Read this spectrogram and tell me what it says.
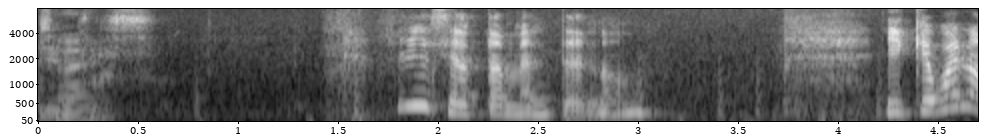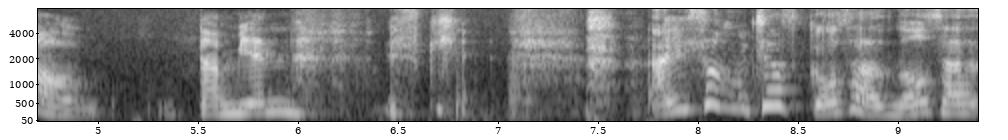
Sí. pues, Sí, ciertamente, ¿no? Y que bueno, también es que ahí son muchas cosas, ¿no? O sea,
